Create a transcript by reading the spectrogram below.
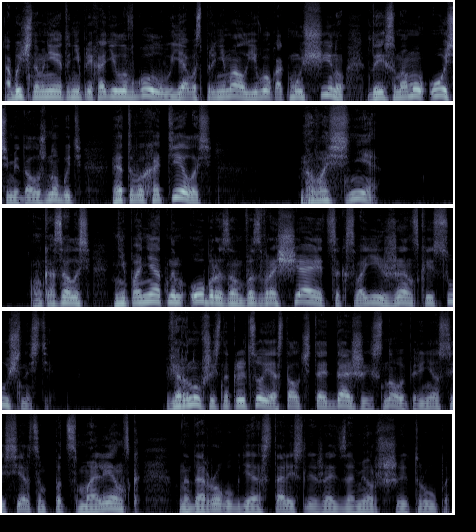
Обычно мне это не приходило в голову, я воспринимал его как мужчину, да и самому Осиме, должно быть, этого хотелось. Но во сне он, казалось, непонятным образом возвращается к своей женской сущности — Вернувшись на крыльцо, я стал читать дальше и снова перенесся сердцем под Смоленск на дорогу, где остались лежать замерзшие трупы.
